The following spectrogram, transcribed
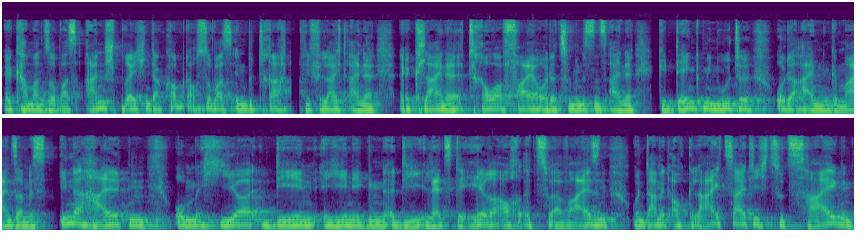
äh, kann man sowas ansprechen. Da kommt auch sowas in Betracht wie vielleicht eine äh, kleine Trauerfeier oder zumindest eine Gedenkminute oder ein gemeinsames Innehalten, um hier denjenigen die letzte Ehre auch äh, zu erweisen und damit auch gleichzeitig zu zeigen,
